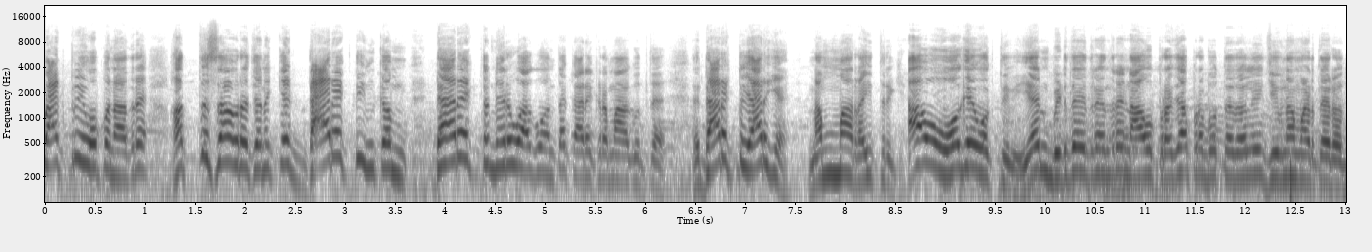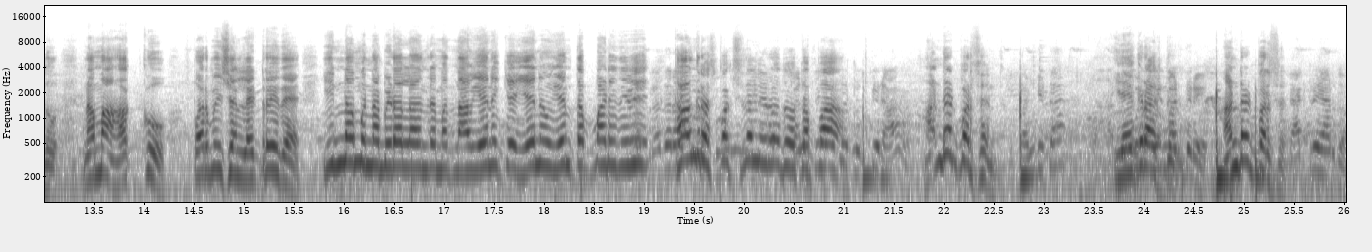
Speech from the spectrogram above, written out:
ಫ್ಯಾಕ್ಟ್ರಿ ಓಪನ್ ಆದರೆ ಹತ್ತು ಸಾವಿರ ಜನಕ್ಕೆ ಡೈರೆಕ್ಟ್ ಇನ್ಕಮ್ ಡೈರೆಕ್ಟ್ ನೆರವಾಗುವಂಥ ಕಾರ್ಯಕ್ರಮ ಆಗುತ್ತೆ. ಡೈರೆಕ್ಟ್ ಯಾರಿಗೆ? ನಮ್ಮ ರೈತರಿಗೆ. ನಾವು ಹೋಗೇ ಹೋಗ್ತೀವಿ. ಏನು ಬಿಡದೇ ಇದ್ರೆ ಅಂದರೆ ನಾವು ಪ್ರಜಾಪ್ರಭುತ್ವದಲ್ಲಿ ಜೀವನ ಮಾಡ್ತಾ ಇರೋದು. ನಮ್ಮ ಹಕ್ಕು ಪರ್ಮಿಷನ್ ಲೆಟ್ರ್ ಇದೆ. ಇನ್ನು ನಮ್ಮನ್ನ ಬಿಡಲ್ಲ ಅಂದ್ರೆ ಮತ್ತೆ ನಾವು ಏನಕ್ಕೆ ಏನು ಏನು ತಪ್ಪು ಮಾಡಿದೀವಿ? ಕಾಂಗ್ರೆಸ್ ಪಕ್ಷದಲ್ಲಿರೋದು ತಪ್ಪ. Hundred percent. ಎಗ್ರಾಗ್ತೀವಿ ಹಂಡ್ರೆಡ್ ಪರ್ಸೆಂಟ್. ಫ್ಯಾಕ್ಟ್ರಿ ಯಾರ್ದು?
